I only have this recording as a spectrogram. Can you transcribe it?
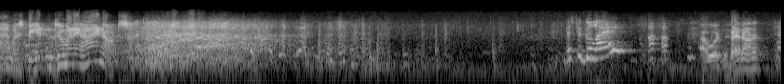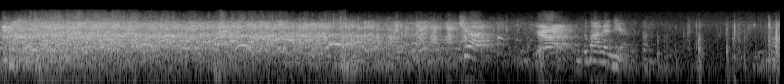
I must be hitting too many high notes. Mr. Goulet? I wouldn't bet on it. Chuck, Yeah. come on in here. Now,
